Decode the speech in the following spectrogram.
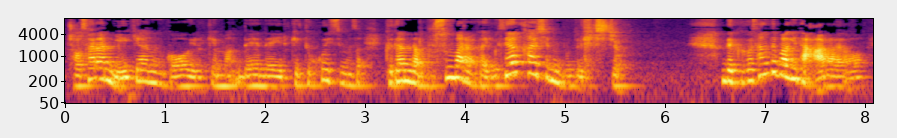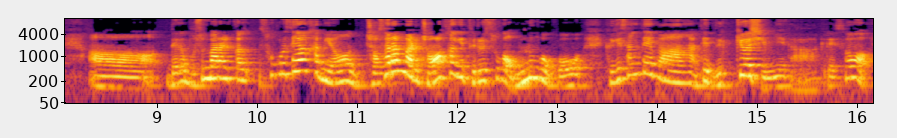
저 사람 얘기하는 거 이렇게 막 네네 이렇게 듣고 있으면서 그 다음 나 무슨 말 할까 이거 생각하시는 분들 계시죠? 근데 그거 상대방이 다 알아요. 어, 내가 무슨 말 할까 속으로 생각하면 저 사람 말을 정확하게 들을 수가 없는 거고 그게 상대방한테 느껴집니다. 그래서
